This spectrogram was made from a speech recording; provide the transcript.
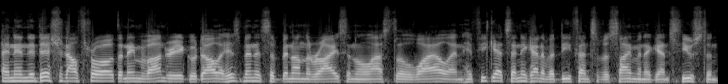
And in addition, I'll throw out the name of Andre Iguodala. His minutes have been on the rise in the last little while, and if he gets any kind of a defensive assignment against Houston,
